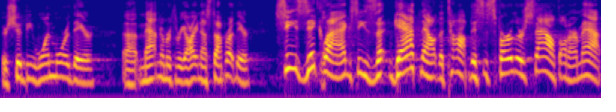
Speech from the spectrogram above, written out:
There should be one more there. Uh, map number three. All right, now stop right there. See Ziklag, see Gath now at the top. This is further south on our map.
